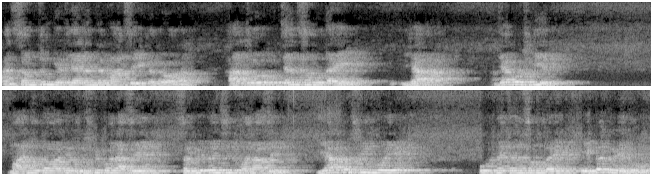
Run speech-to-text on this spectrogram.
आणि समजून घेतल्यानंतर माणसं एकत्र होतात. हा जो जनसमुदाय ह्या ज्या गोष्टी आहेत मानवतावादी दृष्टिकोन असेल संवेदनशील मन असेल या गोष्टींमुळे पूर्ण जनसमुदाय एकत्र येतो.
